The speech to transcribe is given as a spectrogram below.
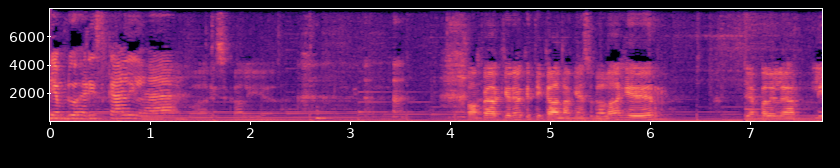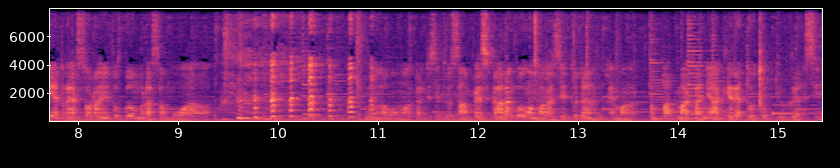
Tiap dua hari sekali lah. dua hari sekali ya. Sampai akhirnya ketika anaknya sudah lahir tiap kali lihat lihat restoran itu gue merasa mual. Gue nggak mau makan di situ. Sampai sekarang gue nggak makan situ dan emang tempat makannya akhirnya tutup juga sih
